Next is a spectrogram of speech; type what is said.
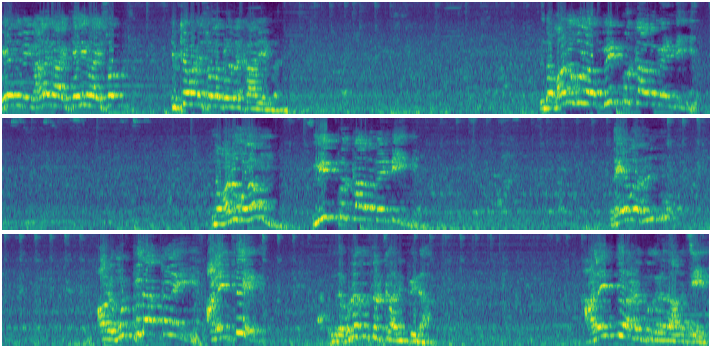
வேதனை அழகாய் தெளிவாய் சொல் திட்டமாய் சொல்லப்படுகிற காரியங்கள். இந்த மனுகுலம் மீட்புக்காக வேண்டி. இந்த மனுகுலம் மீட்புக்காக வேண்டி. தேவன் அவர் முற்பிதாக்களை அழைத்து இந்த உலகத்திற்கு அனுப்பினார். அழைத்து அனுப்புகிறதான செய்தி.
